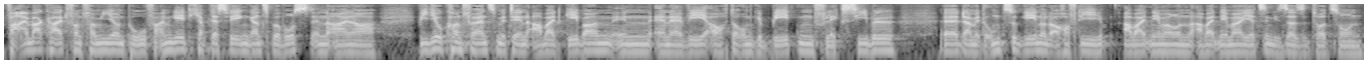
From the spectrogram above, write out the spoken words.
Vereinbarkeit von Familie und Beruf angeht. Ich habe deswegen ganz bewusst in einer Videokonferenz mit den Arbeitgebern in NRW auch darum gebeten, flexibel äh, damit umzugehen und auch auf die Arbeitnehmerinnen und Arbeitnehmer jetzt in dieser Situation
